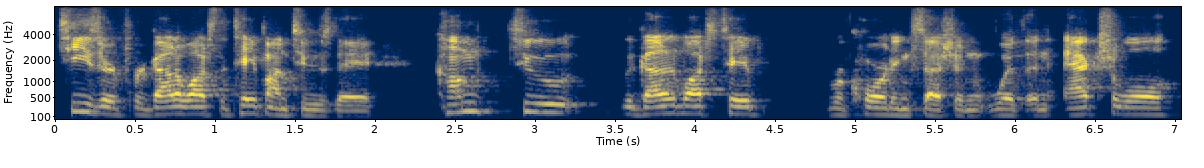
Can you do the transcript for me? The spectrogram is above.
teaser for Gotta Watch the Tape on Tuesday. Come to the Gotta Watch Tape recording session with an actual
